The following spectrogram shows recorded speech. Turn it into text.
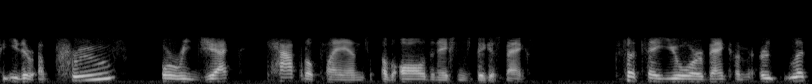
to either approve or reject capital plans of all the nation's biggest banks. So let's say your Bank of America, let's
